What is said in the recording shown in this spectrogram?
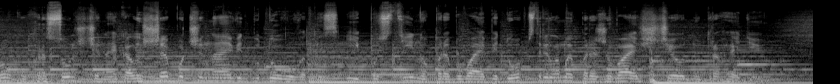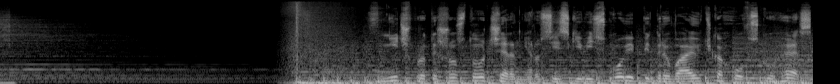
року Херсонщина, яка лише починає відбудовуватись і постійно перебуває під обстрілами, переживає ще одну трагедію. В ніч проти 6 червня російські військові підривають Каховську ГЕС.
